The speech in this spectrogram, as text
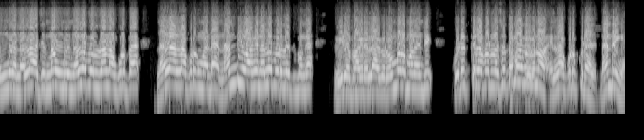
உங்களை நல்லா வச்சிருந்தா உங்களுக்கு நல்ல பொருள் தான் நான் கொடுப்பேன். நல்லா நல்லா கொடுக்க மாட்டேன். நம்பி வாங்க நல்ல பொருள் எடுத்துப்போங்க. வீடியோ பாக்குற எல்லாருக்கும் ரொம்ப ரொம்ப நன்றி. கொடுக்குற பொருளை சுத்தமா கொடுக்கணும். எல்லாம் கொடுக்க கூடாது நன்றிங்க.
